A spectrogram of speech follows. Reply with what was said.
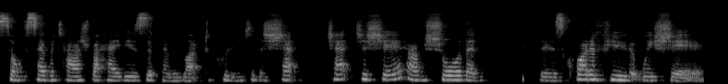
self-sabotage behaviours that they would like to put into the chat, chat to share. I'm sure that there's quite a few that we share.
